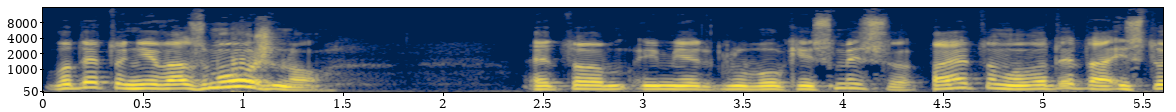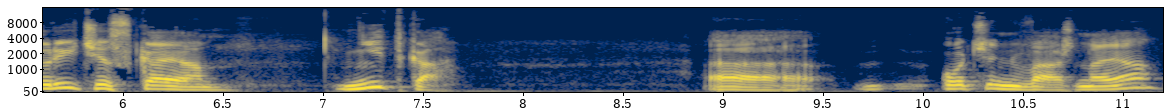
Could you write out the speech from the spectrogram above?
Вот это невозможно, это имеет глубокий смысл. Поэтому вот эта историческая нитка э, очень важная,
